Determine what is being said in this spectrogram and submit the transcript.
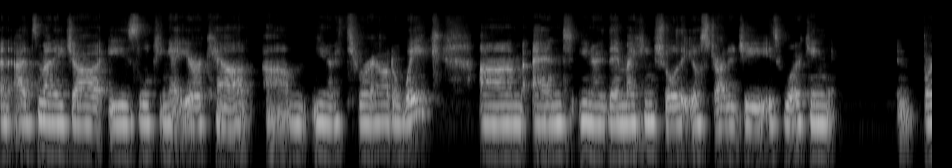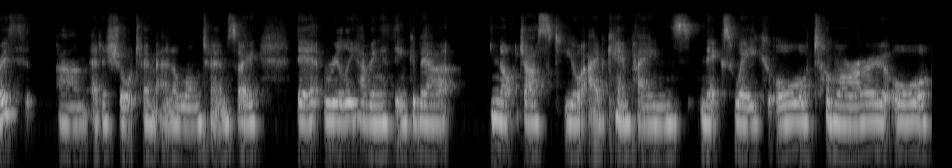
An ads manager is looking at your account, um, you know, throughout a week, um, and you know they're making sure that your strategy is working both um, at a short term and a long term. So they're really having a think about not just your ad campaigns next week or tomorrow or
